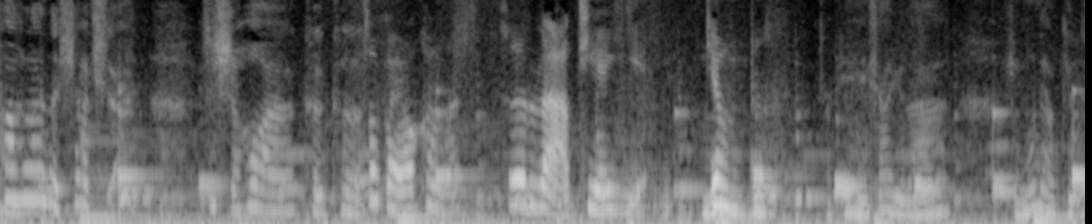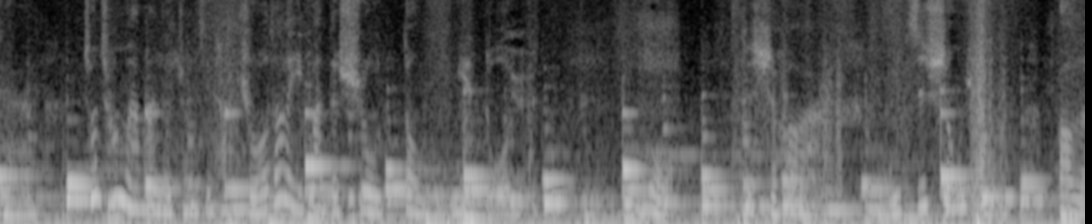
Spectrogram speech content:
哗啦的下起来。这时候啊，可可，这个有可能是老天爷用的。老天爷下雨啦！啄木鸟可可匆匆忙忙的钻进它啄到一半的树洞里面躲雨。哦，这时候啊，有一只松鼠抱了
